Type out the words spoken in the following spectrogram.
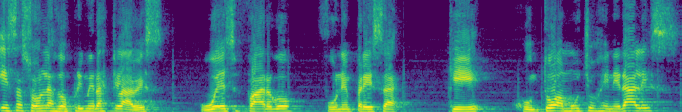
esas son las dos primeras claves. Wells Fargo fue una empresa que juntó a muchos generales,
